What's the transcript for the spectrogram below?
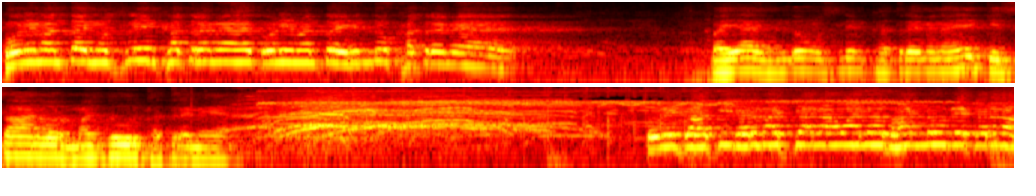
कोणी म्हणतंय मुस्लिम खतरे में आहे कोणी म्हणतंय हिंदू खतरे में आहे. भैया हिंदू मुस्लिम खतरे में नाही किसान और मजदूर खतरे में है. तुम्ही जाती धर्माच्या नावानं भांडण उभे करा.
